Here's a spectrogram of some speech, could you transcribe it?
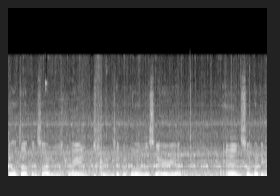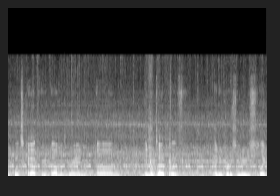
built up inside of his drain. It's pretty typical of this area. And somebody who puts cat food down the drain. Um, any type of, any person who's like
